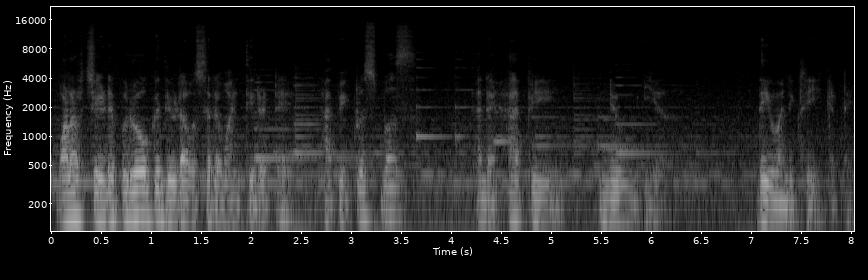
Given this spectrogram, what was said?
വളർച്ചയുടെ പുരോഗതിയുടെ അവസരമായി തീരട്ടെ. Happy Christmas and a happy new year ദൈവം അനുഗ്രഹിക്കട്ടെ.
